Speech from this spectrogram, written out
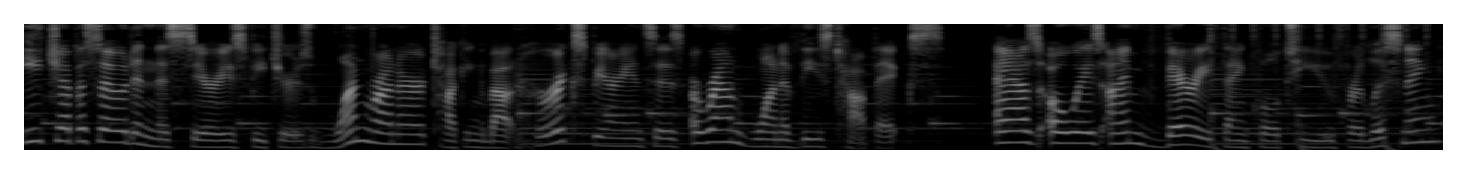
Each episode in this series features one runner talking about her experiences around one of these topics. As always, I'm very thankful to you for listening.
